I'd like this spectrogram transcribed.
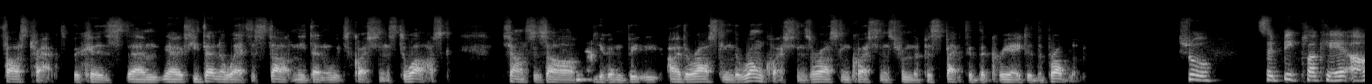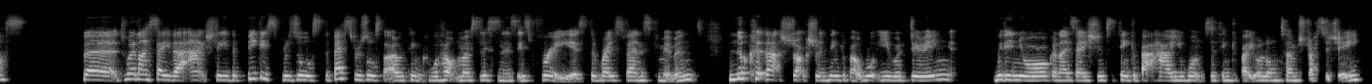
fast tracked? Because um, you know, if you don't know where to start and you don't know which questions to ask, chances are you're going to be either asking the wrong questions or asking questions from the perspective that created the problem. Sure. So big plug here, us. But when I say that, actually, the biggest resource, the best resource that I would think will help most listeners is free. It's the race fairness commitment. Look at that structure and think about what you are doing within your organization to think about how you want to think about your long term strategy.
